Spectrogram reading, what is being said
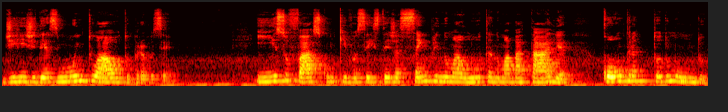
de rigidez muito alto para você. E isso faz com que você esteja sempre numa luta, numa batalha contra todo mundo.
